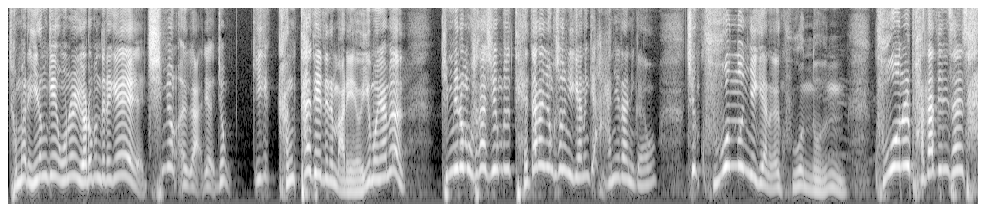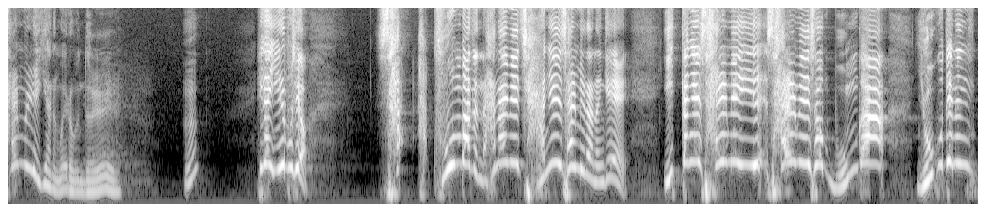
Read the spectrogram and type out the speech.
정말 이런 게 오늘 여러분들에게 치명, 아, 좀 이게 강타돼야 되는 말이에요. 이게 뭐냐면 김민호 목사가 지금 무슨 대단한 영성 얘기하는 게 아니라니까요. 지금 구원론 얘기하는 거예요. 구원론. 구원을 받아들인 사람의 삶을 얘기하는 거예요, 여러분들. 응? 그러니까 이걸 보세요. 사, 구원받은 하나님의 자녀의 삶이라는 게 이 땅의 삶의 삶에서 뭔가 요구되는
